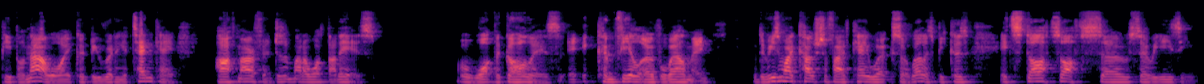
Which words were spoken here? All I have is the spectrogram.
people now, or it could be running a 10K, half marathon. It doesn't matter what that is or what the goal is, it, it can feel overwhelming. But the reason why Couch to 5K works so well is because it starts off so, so easy.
